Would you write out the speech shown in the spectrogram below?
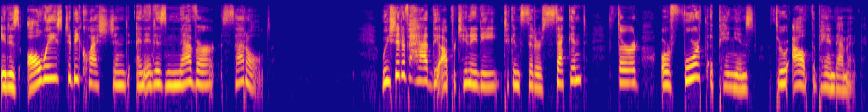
It is always to be questioned and it is never settled. We should have had the opportunity to consider second, third, or fourth opinions throughout the pandemic.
